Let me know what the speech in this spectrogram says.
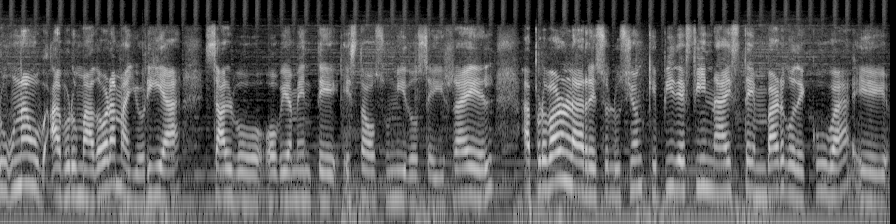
una abrumadora mayoría, salvo obviamente Estados Unidos e Israel, aprobaron la resolución que pide fin a este embargo de Cuba, eh,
